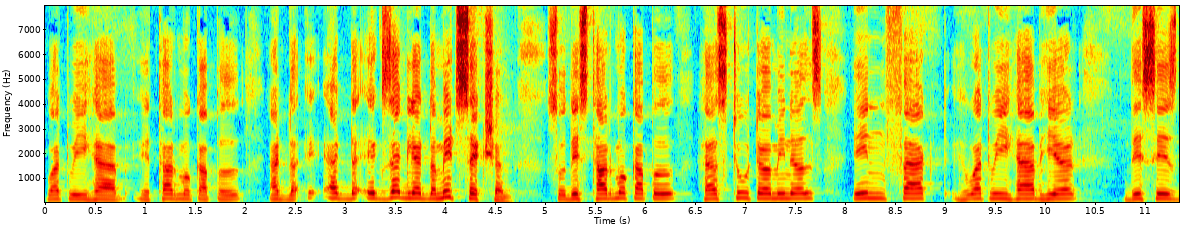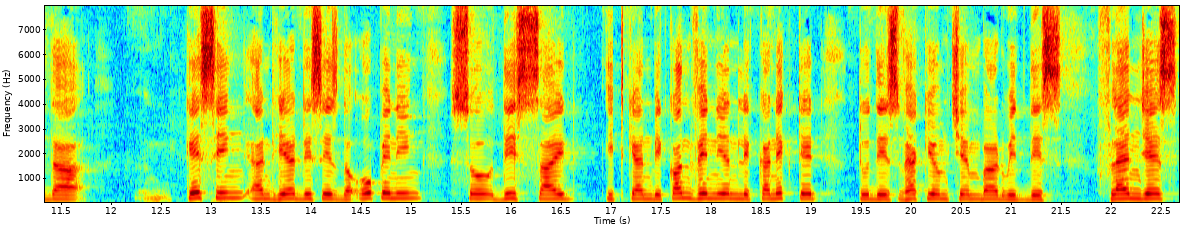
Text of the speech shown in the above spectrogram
what we have a thermocouple at the at the exactly at the mid section. So, this thermocouple has two terminals in fact what we have here this is the casing and here this is the opening. So, this side it can be conveniently connected to this vacuum chamber with this flanges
